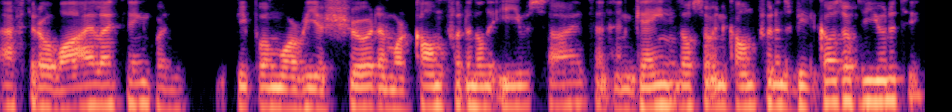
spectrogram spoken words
after a while. I think when people are more reassured and more confident on the EU side, and, and gained also in confidence because of the unity.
